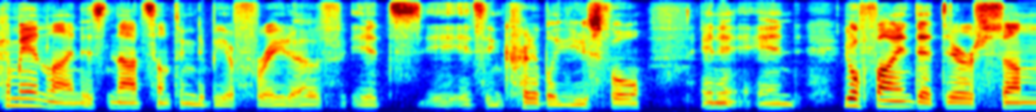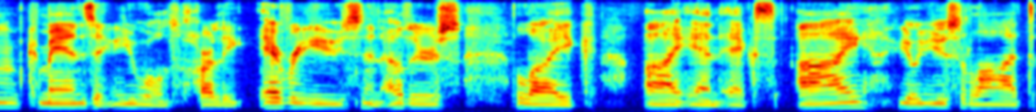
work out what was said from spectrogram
command line is not something to be afraid of. It's it's incredibly useful, and it, and you'll find that there are some commands that you will hardly ever use, and others like INXI you'll use a lot,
